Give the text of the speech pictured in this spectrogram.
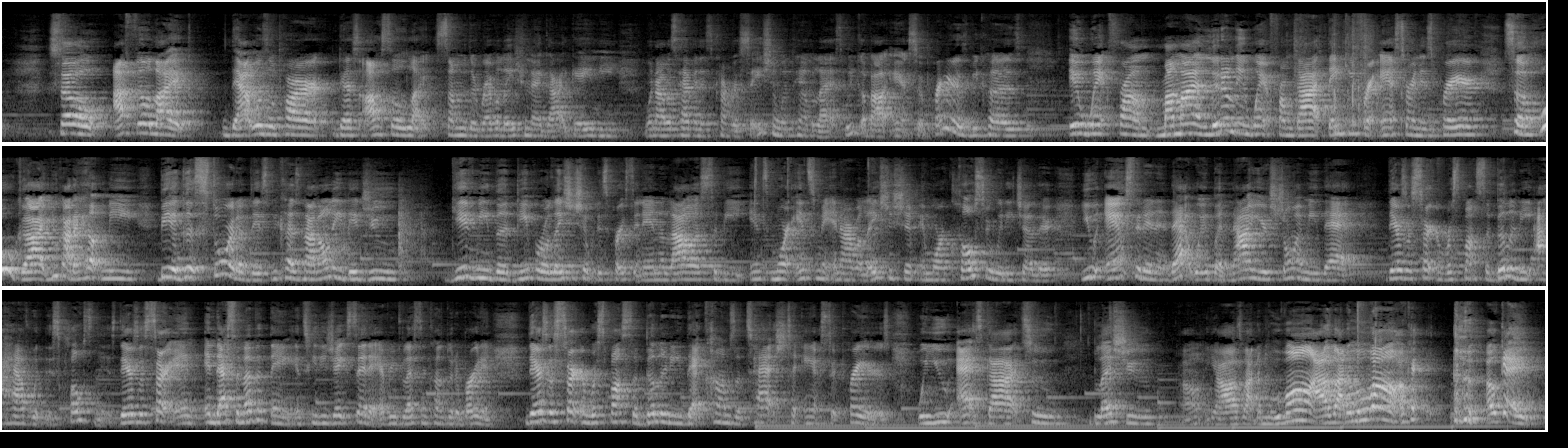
So I feel like that was a part that's also like some of the revelation that God gave me when I was having this conversation with him last week about answered prayers because it went from my mind literally went from God, thank you for answering this prayer to who God, you got to help me be a good steward of this because not only did you give me the deeper relationship with this person and allow us to be in, more intimate in our relationship and more closer with each other, you answered it in that way, but now you're showing me that there's a certain responsibility I have with this closeness. There's a certain, and that's another thing, and TD Jakes said it every blessing comes with a burden. There's a certain responsibility that comes attached to answered prayers. When you ask God to bless you, oh, y'all was about to move on. I was about to move on. Okay. okay.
